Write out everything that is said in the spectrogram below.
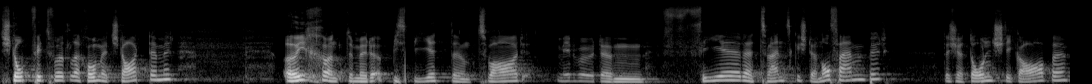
die Stopfe ins Viertel, komm, jetzt starten wir. Euch könnten wir etwas bieten, und zwar, wir würden am 24. November, das ist ein Donnerstagabend,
